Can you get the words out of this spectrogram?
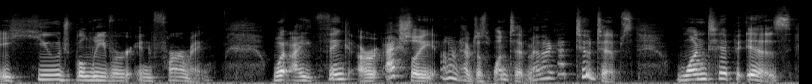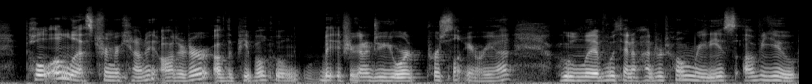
a huge believer in farming. What I think are actually, I don't have just one tip, man, I got two tips. One tip is pull a list from your county auditor of the people who, if you're going to do your personal area, who live within a 100 home radius of you,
